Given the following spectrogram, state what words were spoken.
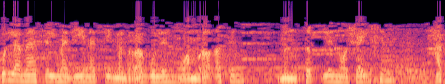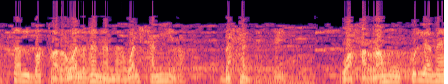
كل ما في المدينة من رجل وامرأة من طفل وشيخ حتى البقر والغنم والحمير بحد السيف. وحرموا كل ما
